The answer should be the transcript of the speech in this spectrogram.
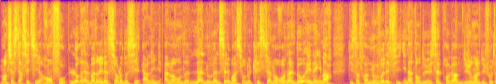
Manchester City rend fou le Real Madrid sur le dossier Erling Haaland, la nouvelle célébration de Cristiano Ronaldo et Neymar qui s'offre un nouveau défi inattendu, c'est le programme du journal du foot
